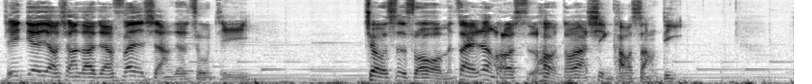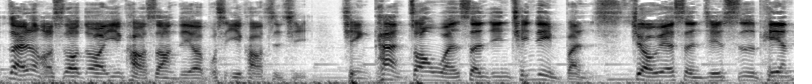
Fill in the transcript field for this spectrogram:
今天要向大家分享的主题，就是说我们在任何时候都要信靠上帝，在任何时候都要依靠上帝，而不是依靠自己。请看中文圣经钦定本。旧约圣经诗篇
